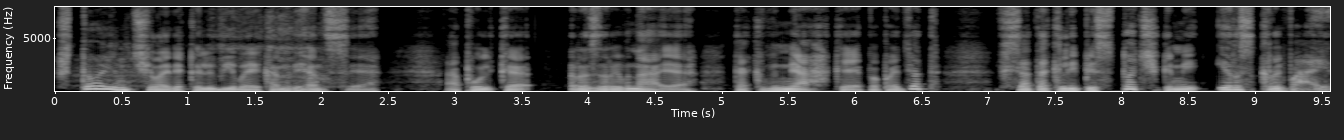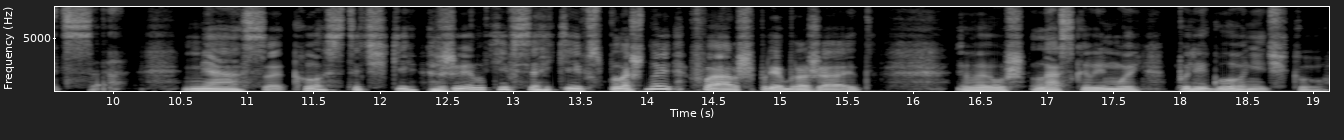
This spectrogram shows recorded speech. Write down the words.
что им человеколюбивая конвенция? А пулька разрывная, как в мягкое попадет, вся так лепесточками и раскрывается. Мясо, косточки, жилки всякие в сплошной фарш преображает. Вы уж, ласковый мой, полигонечку,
